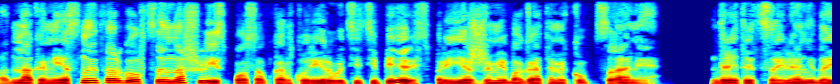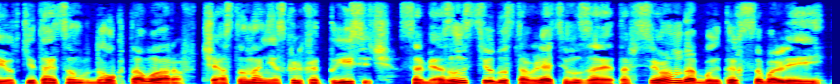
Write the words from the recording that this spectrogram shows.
Однако местные торговцы нашли способ конкурировать и теперь с приезжими богатыми купцами. Для этой цели они дают китайцам в долг товаров, часто на несколько тысяч, с обязанностью доставлять им за это все добытых соболей.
